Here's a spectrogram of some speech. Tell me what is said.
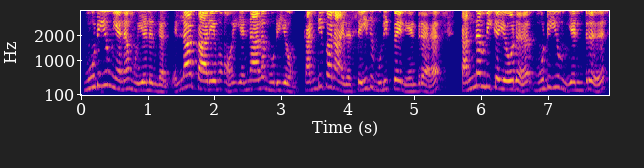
முடியும் என முயலுங்கள். எல்லா காரியமும் என்னால முடியும். கண்டிப்பா நான் இதை செய்து முடிப்பேன் என்ற தன்னம்பிக்கையோடு முடியும் என்று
